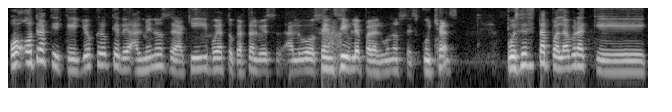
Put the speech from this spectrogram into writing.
O, otra que, que, yo creo que de, al menos aquí voy a tocar tal vez algo sensible para algunos escuchas, pues es esta palabra que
